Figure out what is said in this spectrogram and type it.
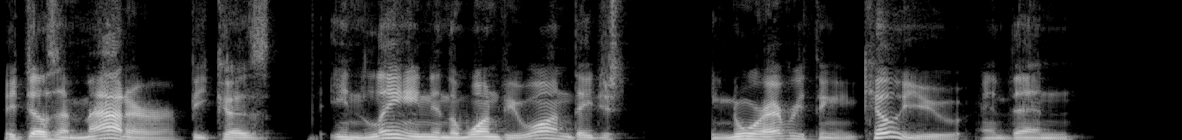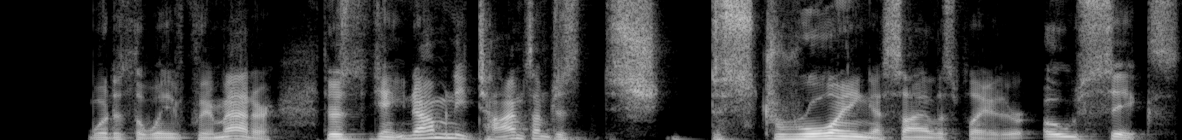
it doesn't matter because in lane in the one v one they just ignore everything and kill you, and then what does the wave clear matter? There's you know how many times I'm just destroying a Sylas player. They're 06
